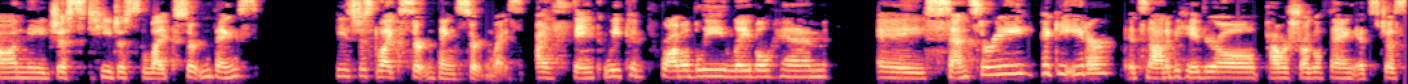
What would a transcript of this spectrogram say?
on the just he just likes certain things. He's just like certain things certain ways. I think we could probably label him a sensory picky eater. It's not a behavioral power struggle thing. It's just,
